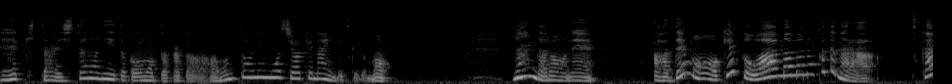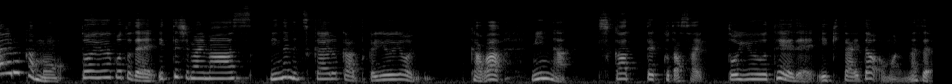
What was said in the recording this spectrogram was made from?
え期待したのにとか思った方は本当に申し訳ないんですけどもなんだろうね。あでも結構ワーママの方なら使えるかもということで言ってしまいます。みんなに使えるかとかいうようかはみんな使ってくださいという体でいきたいと思います、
